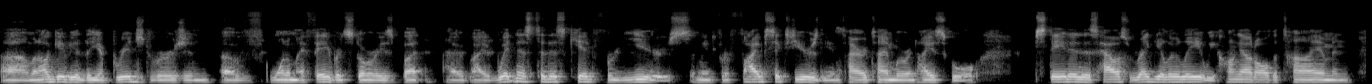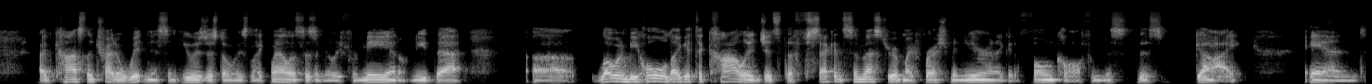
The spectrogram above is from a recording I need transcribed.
Um, and I'll give you the abridged version of one of my favorite stories. But I, I witnessed to this kid for years. I mean, for five, six years, the entire time we were in high school. Stayed at his house regularly. We hung out all the time, and I'd constantly try to witness. And he was just always like, "Well, this isn't really for me. I don't need that." Uh, lo and behold, I get to college. It's the second semester of my freshman year, and I get a phone call from this this guy, and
